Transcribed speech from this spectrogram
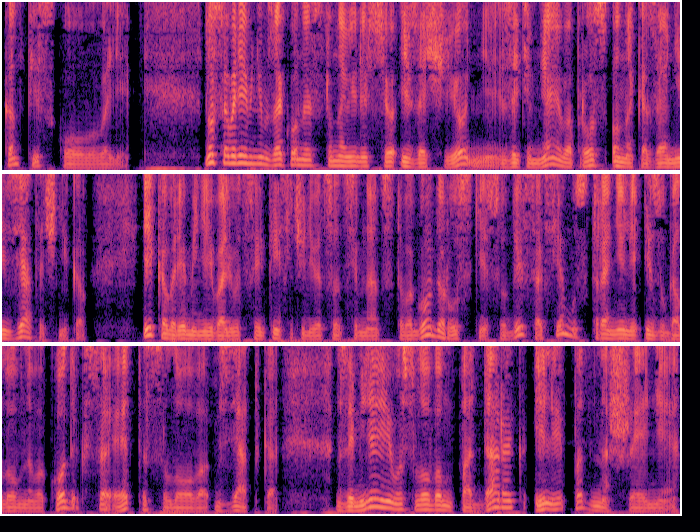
конфисковывали. Но со временем законы становились все изощреннее, затемняя вопрос о наказании взяточников. И ко времени эволюции 1917 года русские суды совсем устранили из Уголовного кодекса это слово «взятка», заменяя его словом «подарок» или «подношение»,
